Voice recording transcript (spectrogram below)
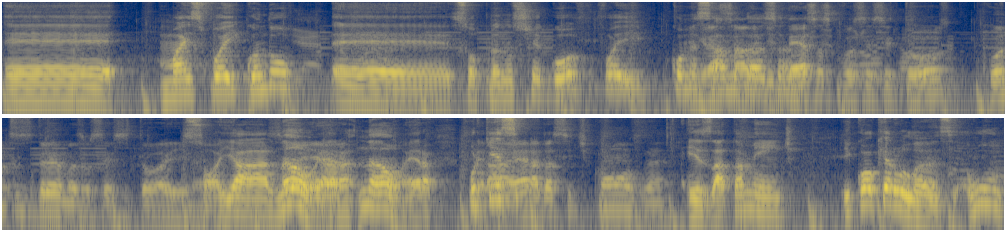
é, mas foi quando é, Sopranos chegou, foi começar a Engraçado mudar que essa... dessas que você citou, quantos dramas você citou aí, né? Só IAR. Só Não, IAR. era. Não, era. Porque era, esse- era das sitcoms, né? Exatamente. E qual que era o lance? O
